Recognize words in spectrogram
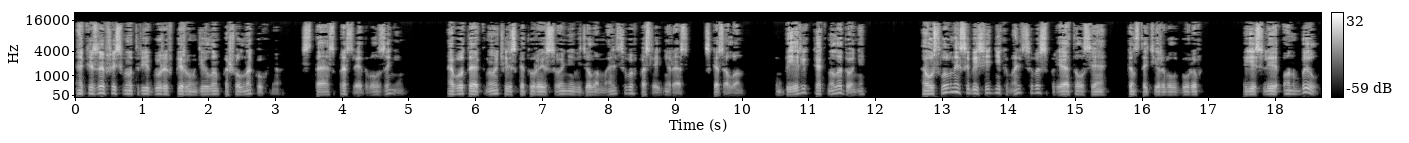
Оказавшись внутри, Гуров первым делом пошел на кухню. Стас проследовал за ним. А вот и окно, через которое Соня видела Мальцева в последний раз, сказал он. Берег как на ладони. А условный собеседник Мальцева спрятался, констатировал Гуров. Если он был,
